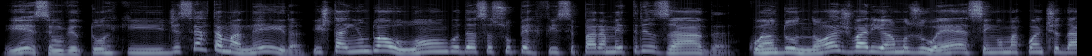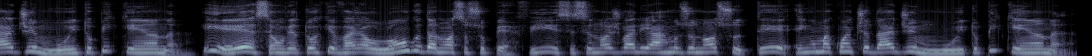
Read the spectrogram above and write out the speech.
Esse é um vetor que, de certa maneira, está indo ao longo dessa superfície parametrizada, quando nós variamos o s em uma quantidade muito pequena. E esse é um vetor que vai ao longo da nossa superfície se nós variarmos o nosso t em uma quantidade muito pequena.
